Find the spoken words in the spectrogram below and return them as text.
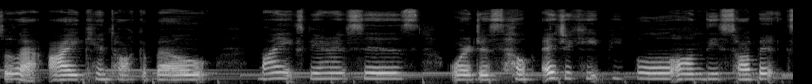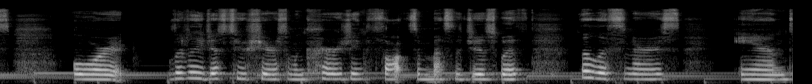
so that I can talk about my experiences or just help educate people on these topics or literally just to share some encouraging thoughts and messages with the listeners. And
